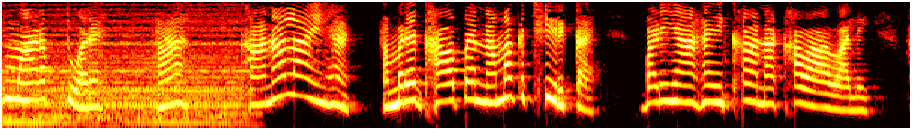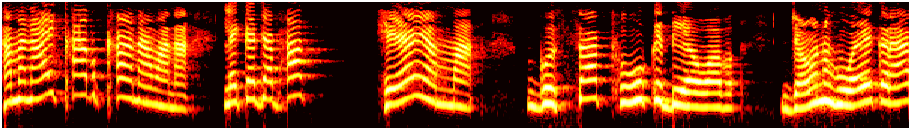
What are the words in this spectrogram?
पे मारब तोरे हाँ, खाना लाई है। हमरे घाव पे नमक छिड़का बढ़िया है खाना खवा वाले। हम नहीं खाब खाना वाना। लेके जब हम हे अम्मा, गुस्सा थूक दियो अब। जौन होए करा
